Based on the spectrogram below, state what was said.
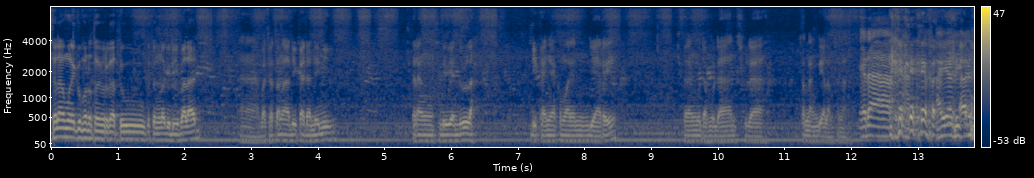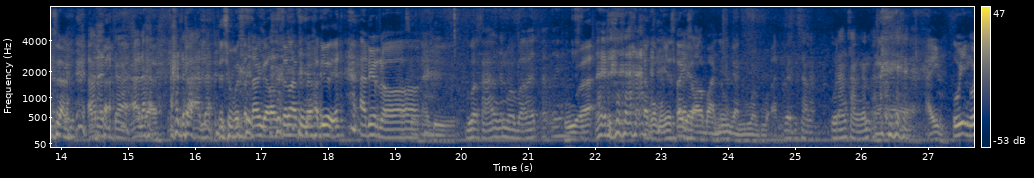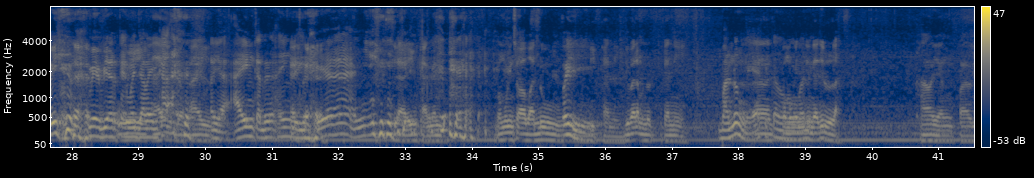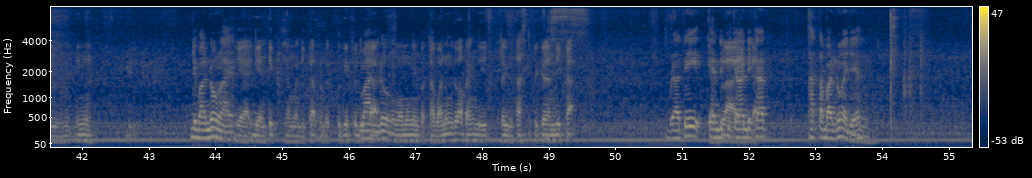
Assalamualaikum warahmatullahi wabarakatuh. Ketemu lagi di Balad. Nah, bacotan lah Dika dan ini Sekarang sendirian dulu lah. Dikanya kemarin diare Sekarang mudah-mudahan sudah tenang di alam sana Ada, ayo Dika, Ada, ada Dika, ada, ada, ada, Disebut tenang di alam sana sudah hadir ya hadir dong. Hadir Gua kangen mau balet. eh. Gua Kita ngomongnya sekarang Oh, iya. soal Bandung Jangan gua-guaan Berarti salah. Kurang kangen. Aing Uing, uing, biar kayak majalengka. aing. Oh ya, aing kadang aing gitu. Ya, anjing. Si Aing kangen Ngomongin soal Bandung. Dika nih Gimana menurut Dika nih Bandung ya Eh, kita ngomong ngomongin Bandung. ini aja dulu lah hal yang paling ini Di Bandung lah ya. ya identik sama Dika menurut begitu Dika Bandung. ngomongin kota Bandung tuh apa yang di terlintas di pikiran Dika Berarti yang di pikiran Dika. Kata Bandung aja ya. Hmm.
